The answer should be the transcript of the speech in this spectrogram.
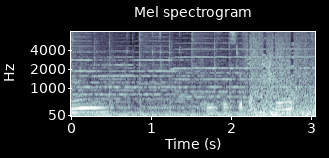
down. just if I get back here.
